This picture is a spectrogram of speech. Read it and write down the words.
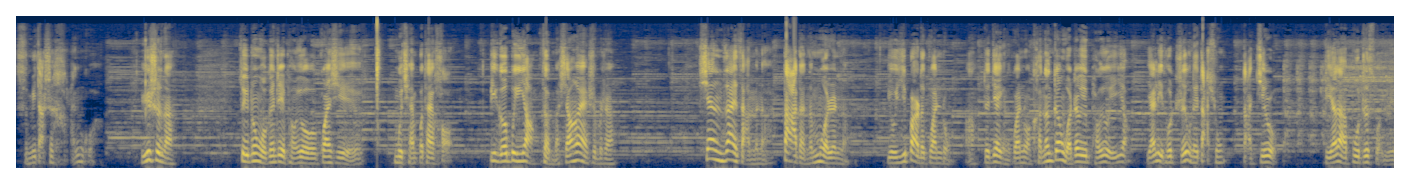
思密达是韩国。于是呢，最终我跟这朋友关系目前不太好，逼格不一样，怎么相爱是不是？现在咱们呢，大胆的默认呢，有一半的观众啊，这电影的观众可能跟我这位朋友一样，眼里头只有那大胸。大肌肉，别的不知所云。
